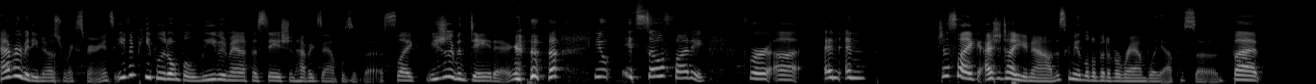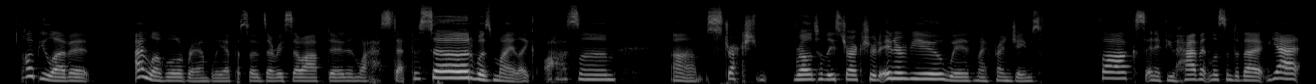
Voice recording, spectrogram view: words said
everybody knows from experience, even people who don't believe in manifestation have examples of this. Like usually with dating. you know, it's so funny for uh and and just like I should tell you now, this can be a little bit of a rambly episode, but I hope you love it. I love little rambly episodes every so often. And last episode was my like awesome um structure relatively structured interview with my friend James Fox. And if you haven't listened to that yet,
